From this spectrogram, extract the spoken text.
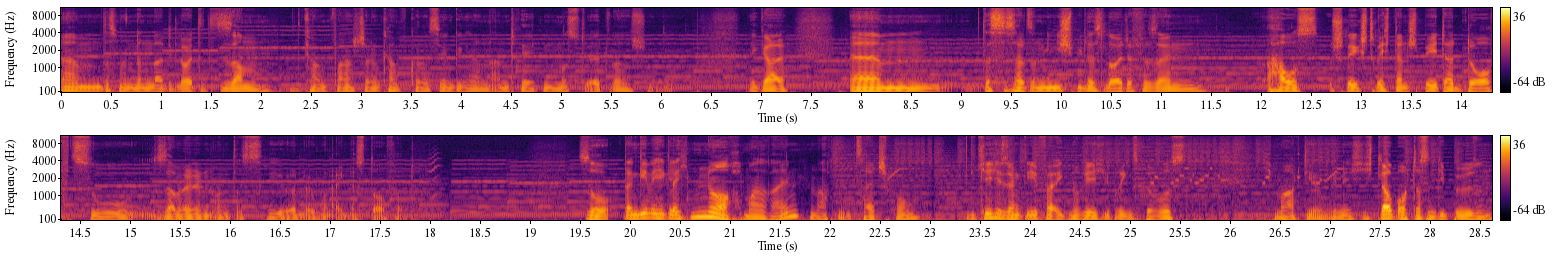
Ähm, dass man dann da die Leute zusammen Kampfveranstaltung, Kampfkolosseum gegeneinander antreten, musst du etwas schon. Egal. Ähm, das ist halt so ein Minispiel, das Leute für sein Haus, Schrägstrich, dann später Dorf zu sammeln und das Rio dann irgendwann ein eigenes Dorf hat. So, dann gehen wir hier gleich nochmal rein, nach dem Zeitsprung. Die Kirche St. Eva ignoriere ich übrigens bewusst. Ich mag die irgendwie nicht. Ich glaube auch, das sind die Bösen.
